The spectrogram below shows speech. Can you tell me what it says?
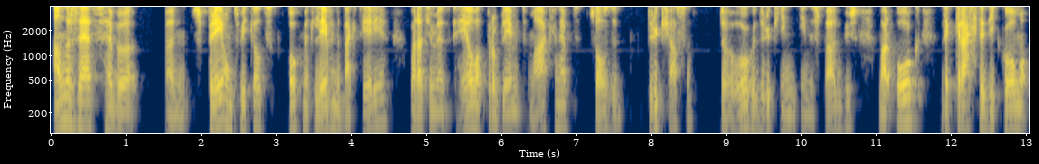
Anderzijds hebben we een spray ontwikkeld, ook met levende bacteriën, waar dat je met heel wat problemen te maken hebt, zoals de drukgassen, de hoge druk in, in de spuitbus, maar ook de krachten die komen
